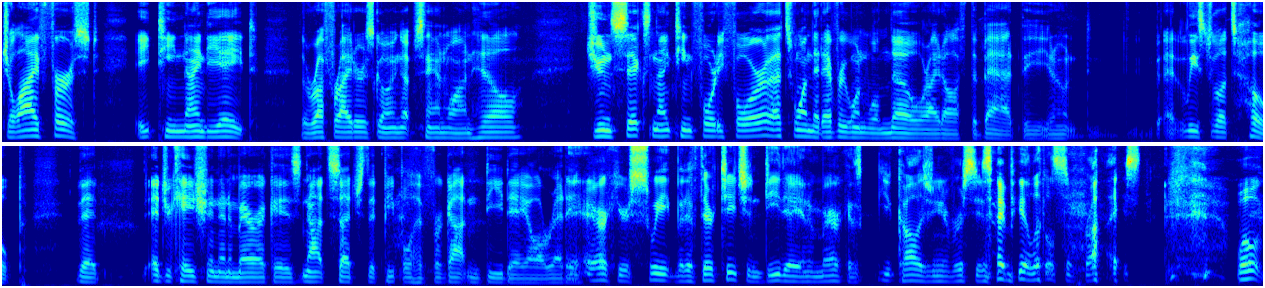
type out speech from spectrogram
July 1st, 1898, the Rough Riders going up San Juan Hill. June 6, 1944, that's one that everyone will know right off the bat. The, you know, at least let's hope that education in America is not such that people have forgotten D-Day already. Eric, you're sweet, but if they're teaching D-Day in America's colleges and universities, I'd be a little surprised. Well,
